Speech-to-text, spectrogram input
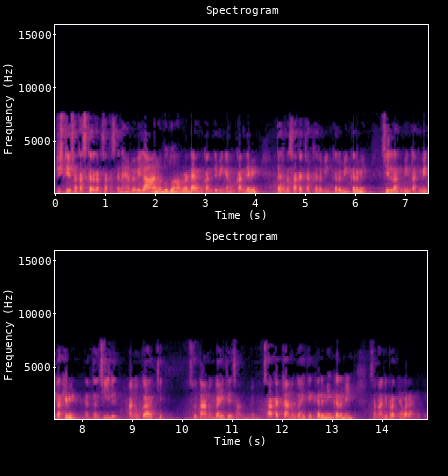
දෘෂ්ටිය සකස් කරගෙන සකස් කරන හැම වෙලාවෙම බුදුහාමරන්ට අහුම්කන් දෙමින් අහුම්කන් දෙමින් ධර්ම සාකච්ඡා කරමින් කරමින් කරමින් සීල රකිමින් රකිමින් රකිමින් නැත්තම් සීල අනුග්‍රහ සුතානුග්‍රහිතේ සාකච්ඡානුග්‍රහිතේ කරමින් කරමින් සමාධි ප්‍රඥා වඩන්නේ.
